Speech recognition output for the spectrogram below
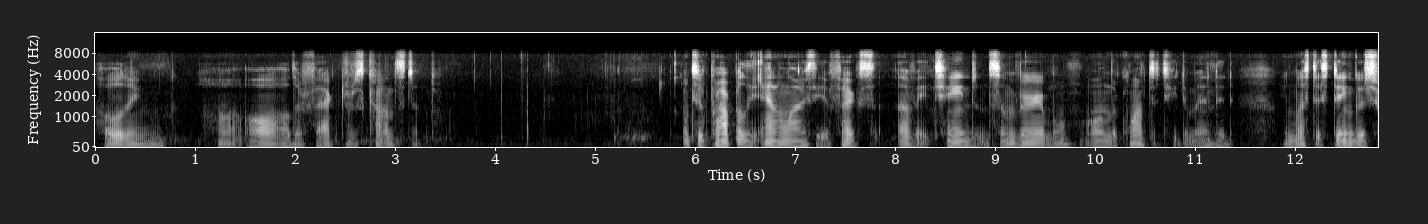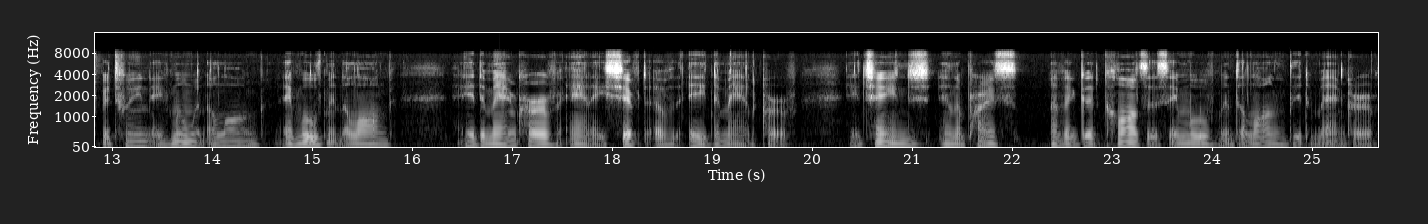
holding uh, all other factors constant. To properly analyze the effects of a change in some variable on the quantity demanded, we must distinguish between a movement along a movement along a demand curve and a shift of a demand curve. A change in the price of a good causes a movement along the demand curve.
